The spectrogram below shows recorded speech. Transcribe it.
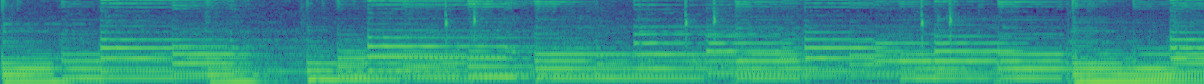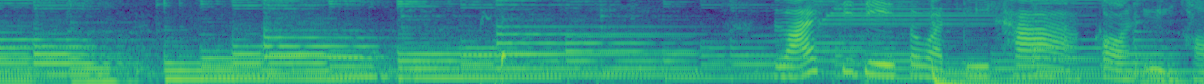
ไลฟ์ดีสวัสดีค่ะ ก่อนอื่นขอ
